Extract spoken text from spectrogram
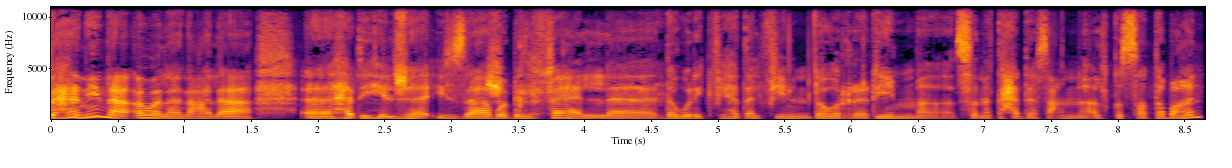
تهانينا أولا على هذه الجائزة شكرا. وبالفعل دورك في هذا الفيلم دور ريم سنتحدث عن القصة طبعا.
